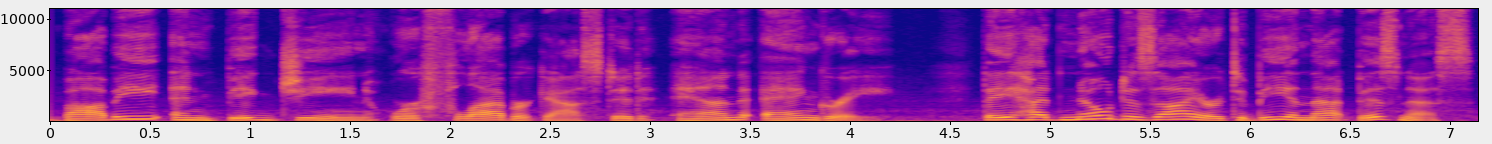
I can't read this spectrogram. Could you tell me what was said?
Bobby and Big Gene were flabbergasted and angry. They had no desire to be in that business,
